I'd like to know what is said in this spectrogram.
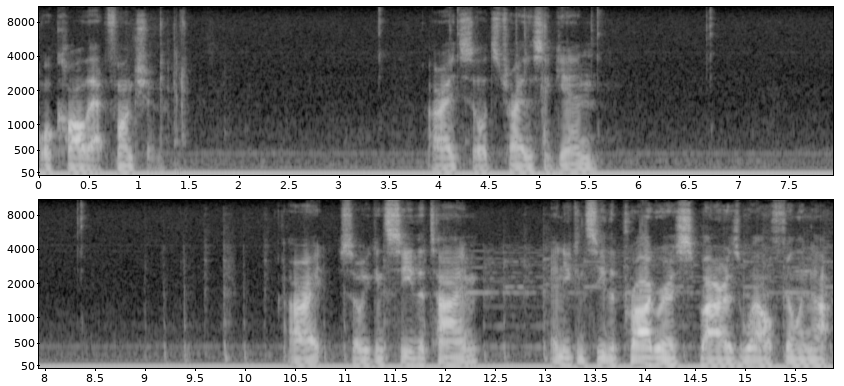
we'll call that function. Alright, so let's try this again. Alright, so we can see the time and you can see the progress bar as well filling up.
